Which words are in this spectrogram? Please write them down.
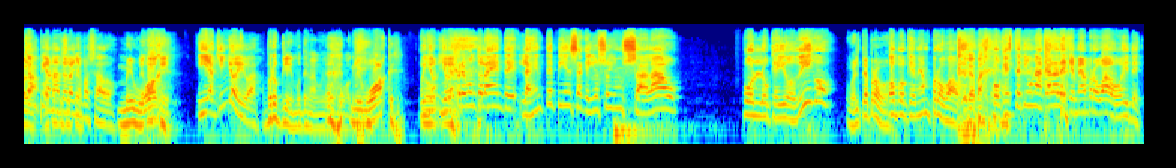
el la- campeonato el año pasado? Milwaukee. ¿Y a quién yo iba? Brooklyn, Milwaukee. Milwaukee. Pues yo, yo me pregunto a la gente, ¿la gente piensa que yo soy un salao por lo que yo digo O él te probó. o porque me han probado? Porque este tiene una cara de que me ha probado, oíste.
